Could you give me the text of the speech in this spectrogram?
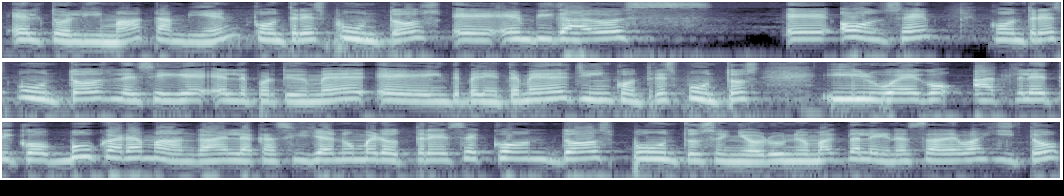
El Tolima también con tres puntos. Eh, Envigado eh, 11 con tres puntos, le sigue el Deportivo eh, Independiente Medellín con tres puntos y luego Atlético Bucaramanga en la casilla número 13 con dos puntos, señor Unión Magdalena está debajito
